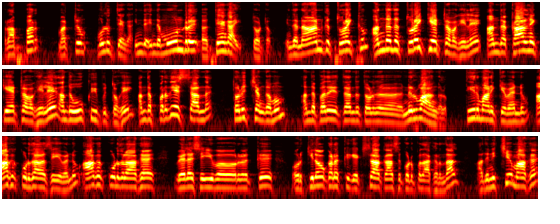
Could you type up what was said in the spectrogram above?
ரப்பர் மற்றும் முழு தேங்காய். இந்த இந்த மூன்று தேங்காய் தோட்டம். இந்த நான்கு துறைக்கும் அந்தந்த துறைக்கு ஏற்ற வகையிலே அந்த காலனிக்கு ஏற்ற வகையிலே அந்த ஊக்குவிப்பு தொகை அந்த பிரதேச சார்ந்த தொழிற்சங்கமும் அந்த பிரதேச சார்ந்த தொழில் நிர்வாகங்களும் தீர்மானிக்க வேண்டும் ஆக கூடுதலாக செய்ய வேண்டும். ஆக கூடுதலாக வேலை செய்பவர்களுக்கு ஒரு கிலோ கணக்கு எக்ஸ்ட்ரா காசு கொடுப்பதாக இருந்தால் அது நிச்சயமாக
